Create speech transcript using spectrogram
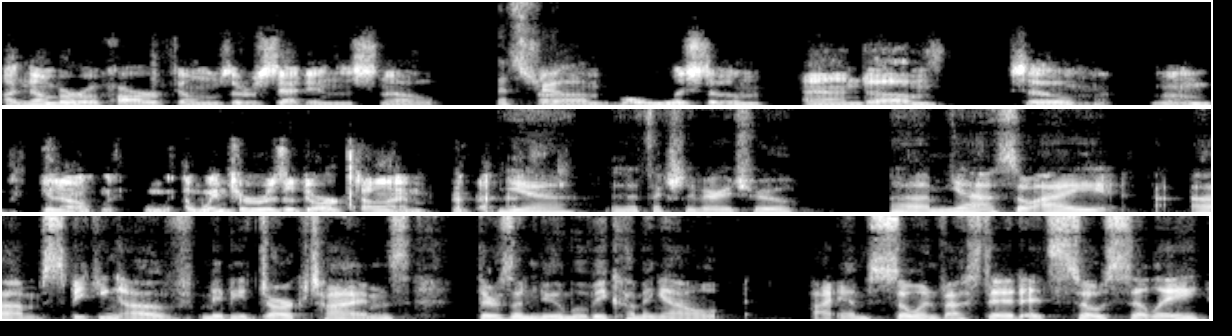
a number of horror films that are set in the snow, that's true um, a whole list of them. And um, so, um, you know, winter is a dark time. yeah, that's actually very true. Um, yeah, so I, um, speaking of maybe dark times, there's a new movie coming out. I am so invested. It's so silly.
